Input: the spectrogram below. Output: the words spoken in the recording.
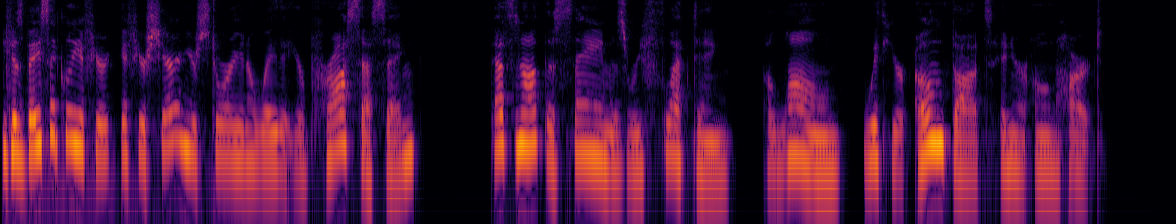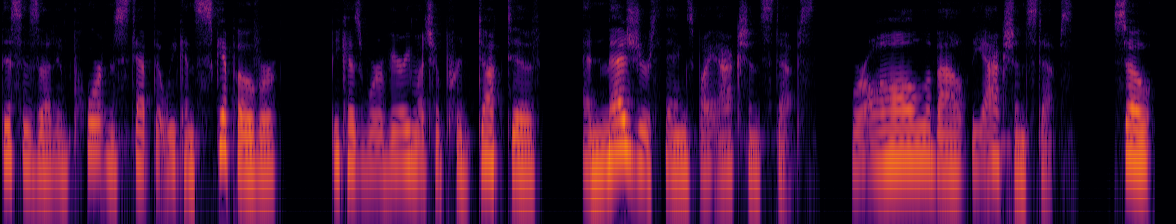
because basically if you're if you're sharing your story in a way that you're processing that's not the same as reflecting alone with your own thoughts and your own heart. This is an important step that we can skip over because we're very much a productive and measure things by action steps. We're all about the action steps. So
